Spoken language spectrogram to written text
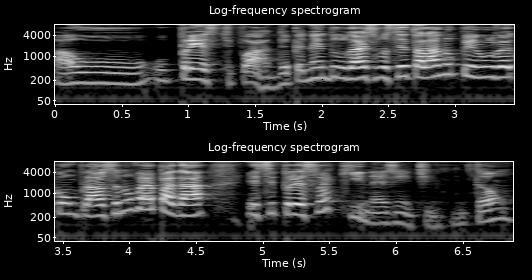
Ah, o, preço, tipo, ah, dependendo do lugar, se você tá lá no Peru e vai comprar, você não vai pagar esse preço aqui, né, gente? Então,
